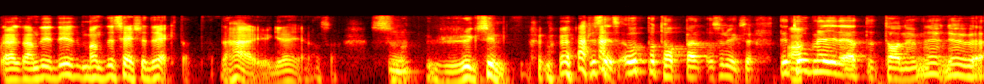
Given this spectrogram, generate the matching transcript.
ja, det, det, man, det säger sig direkt att det här är ju grejen. Alltså. Så, Mm. Ryggsim. Precis, upp på toppen och så ryggsäck. Det Ja. tog mig ett tag nu, nu, nu eh,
